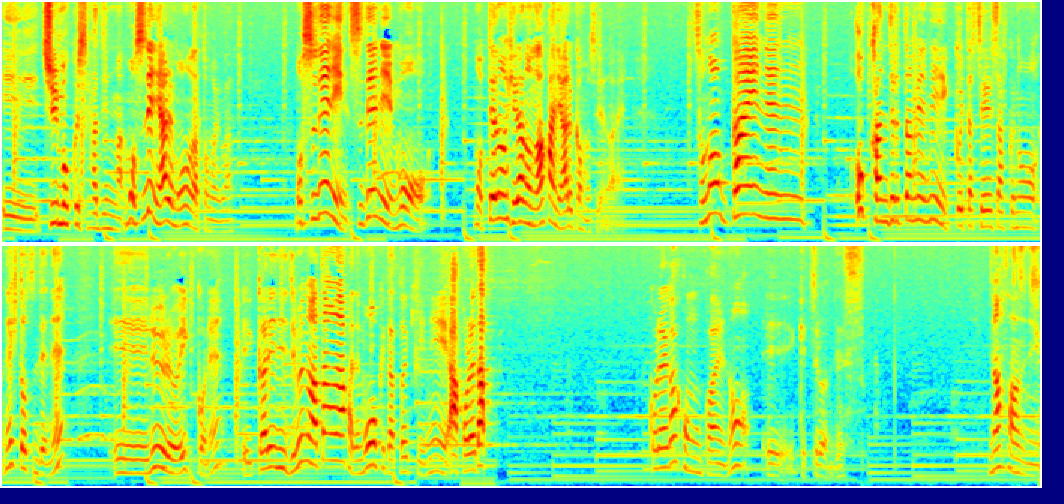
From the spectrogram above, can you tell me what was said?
えー、注目し始めますもうすでにあるものだと思います。もうすでにすでにもうもう手のひらの中にあるかもしれない。その概念を感じるためにこういった政策のね一つでね、えー、ルールを一個ね仮に自分の頭の中で設けた時にあこれだ。これが今回のえー、結論です。皆さんに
